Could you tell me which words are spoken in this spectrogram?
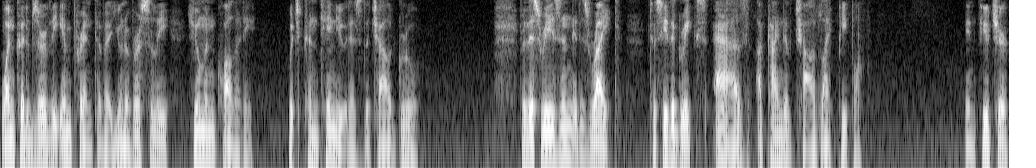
one could observe the imprint of a universally human quality which continued as the child grew. For this reason, it is right to see the Greeks as a kind of childlike people. In future,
